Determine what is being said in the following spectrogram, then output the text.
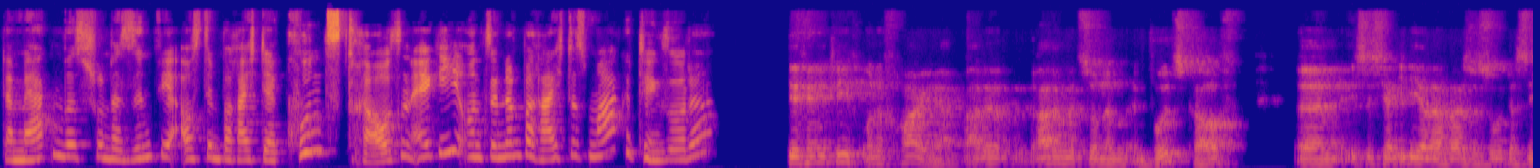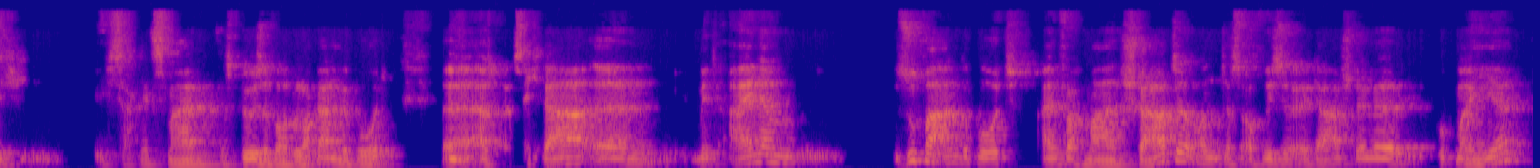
da merken wir es schon, da sind wir aus dem Bereich der Kunst draußen, Eggy, und sind im Bereich des Marketings, oder? Definitiv, ohne Frage. Ja. Gerade, gerade mit so einem Impulskauf äh, ist es ja idealerweise so, dass ich ich sage jetzt mal das böse Wort Logangebot, äh, mhm. also dass ich da äh, mit einem super Angebot einfach mal starte und das auch visuell darstelle, guck mal hier.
